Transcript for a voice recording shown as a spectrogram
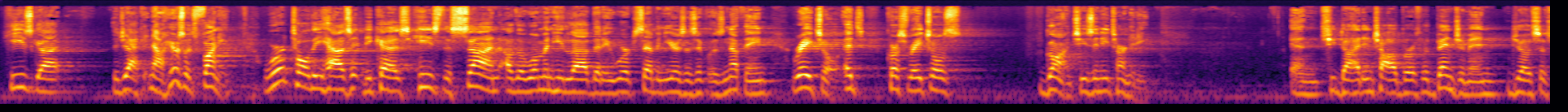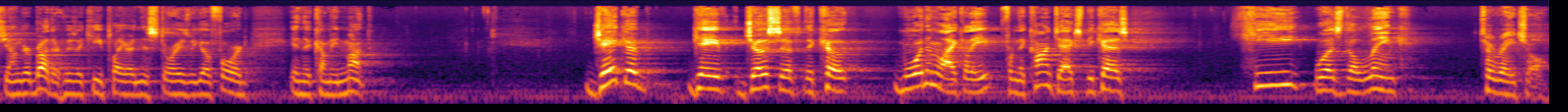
He's got the jacket. Now, here's what's funny. We're told he has it because he's the son of the woman he loved that he worked seven years as if it was nothing, Rachel. It's, of course, Rachel's gone. She's in eternity. And she died in childbirth with Benjamin, Joseph's younger brother, who's a key player in this story as we go forward in the coming month. Jacob gave Joseph the coat more than likely from the context because he was the link to Rachel.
